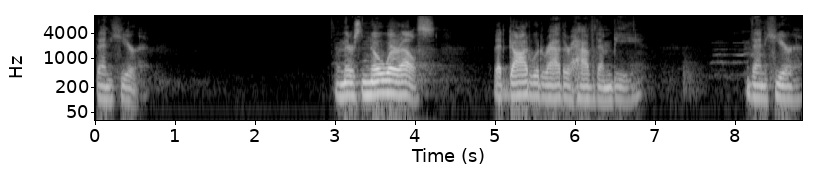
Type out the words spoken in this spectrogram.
than here. And there's nowhere else that God would rather have them be than here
